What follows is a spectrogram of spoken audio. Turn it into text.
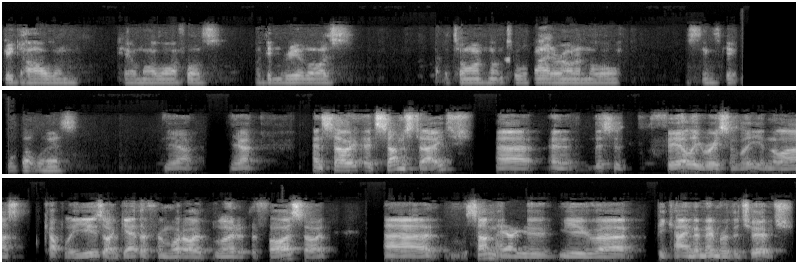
big hold on how my life was. I didn't realise at the time, not until later on in my life, as things get got worse. Yeah, yeah. And so at some stage, uh, and this is fairly recently in the last couple of years, I gather from what I learned at the fireside, uh, somehow you you uh, became a member of the church,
